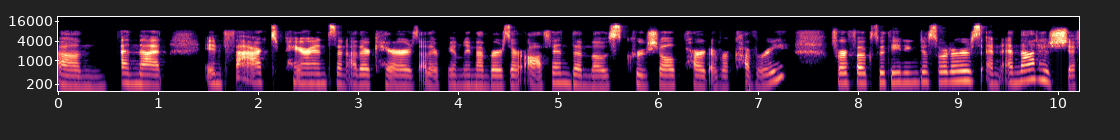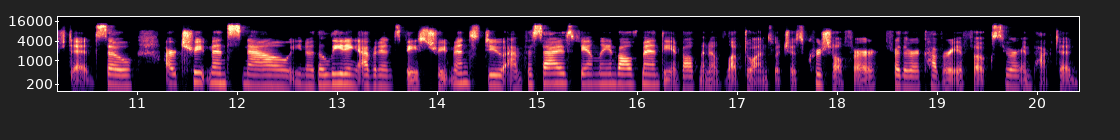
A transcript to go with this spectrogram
Um, and that, in fact, parents and other carers, other family members are often the most crucial part of recovery for folks with eating disorders. And, and that has shifted. So our treatments now, you know, the leading evidence-based treatments do emphasize family involvement, the involvement of loved ones, which is crucial for, for the recovery of folks who are impacted.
